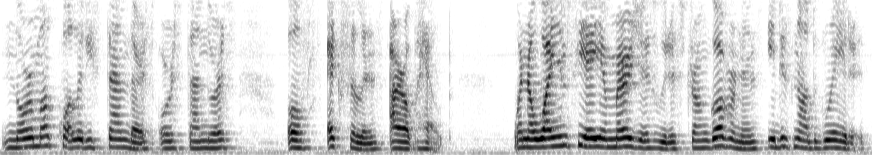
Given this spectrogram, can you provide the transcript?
normal quality standards or standards of excellence are upheld. When a YMCA emerges with a strong governance, it is not graded.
